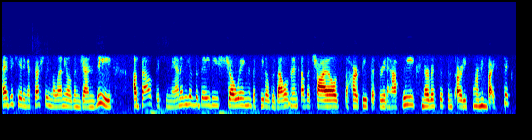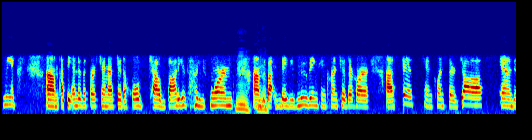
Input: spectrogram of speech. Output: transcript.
educating, especially millennials and Gen Z, about the humanity of the baby, showing the fetal development of the child, the heartbeats at three and a half weeks, nervous system's already forming by six weeks. Um, at the end of the first trimester, the whole child's body is already formed. Mm, um, yeah. The baby's moving, can clench his or her uh, fist, can clench their jaw, and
